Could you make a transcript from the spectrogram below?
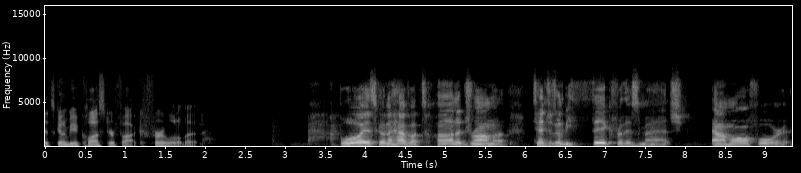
It's going to be a clusterfuck for a little bit. Boy, it's gonna have a ton of drama. Tension's gonna be thick for this mm-hmm. match, and I'm all for it.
